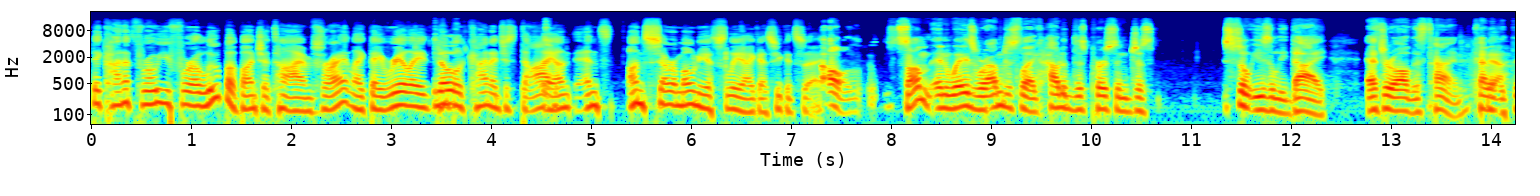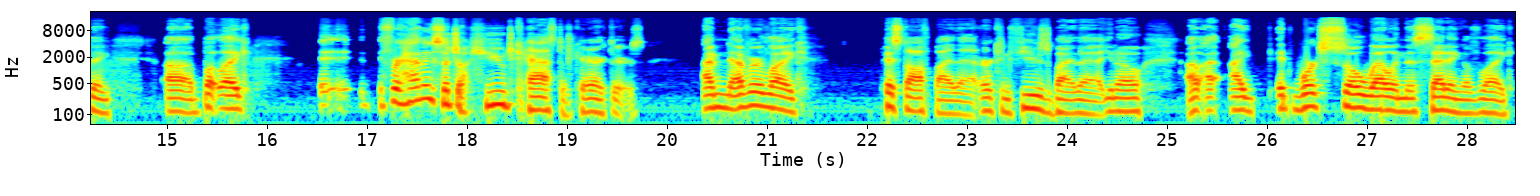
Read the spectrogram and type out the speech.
They kind of throw you for a loop a bunch of times, right? Like they really know- people kind of just die un, un, unceremoniously, I guess you could say. Oh, some in ways where I'm just like, how did this person just so easily die after all this time? Kind of Yeah. a thing. Uh, but like, i i- for having such a huge cast of characters, I'm never like pissed off by that or confused by that. You know, I, I, I it works so well in this setting of like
